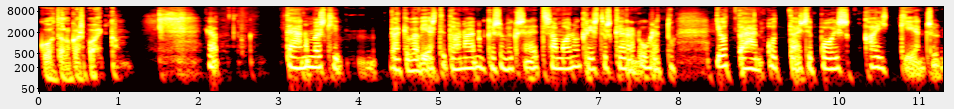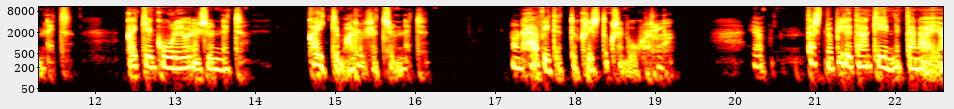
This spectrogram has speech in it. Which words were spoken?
kohtalokas paikka. Ja tämähän on myöskin väkevä viesti tuohon ainoan kysymykseen, että samoin on Kristus kerran uhrettu, jotta hän ottaisi pois kaikkien synnit. kaikkien kuulijoiden synnit, kaikki mahdolliset synnit, ne on hävitetty Kristuksen uhrilla. Ja tästä me pidetään kiinni tänään ja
